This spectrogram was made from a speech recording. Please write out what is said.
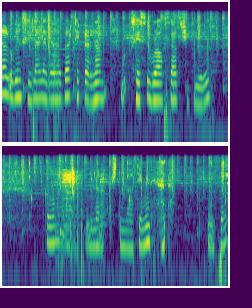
arkadaşlar bugün sizlerle beraber tekrardan bu sesli Brawl Stars çekiyoruz. Bakalım bunu ben atmıştım daha temin. Neyse.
